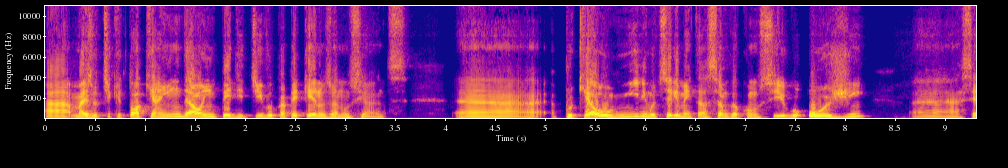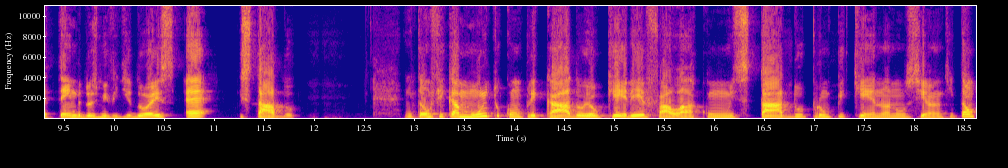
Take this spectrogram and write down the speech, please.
Uh, mas o TikTok ainda é um impeditivo para pequenos anunciantes. Uh, porque é o mínimo de segmentação que eu consigo hoje, uh, setembro de 2022, é estado. Então fica muito complicado eu querer falar com um estado para um pequeno anunciante. Então,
